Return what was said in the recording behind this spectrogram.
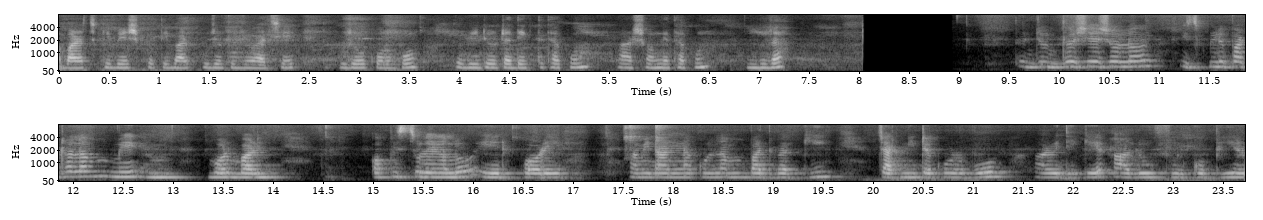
আবার আজকে বৃহস্পতিবার, পুজো টুজো আছে পুজো করব। তো ভিডিওটা দেখতে থাকুন আর সঙ্গে থাকুন বন্ধুরা। তো যুদ্ধ শেষ হলো, স্কুলে পাঠালাম মেয়ে বর বাড়ি, অফিস চলে গেল। এরপরে আমি রান্না করলাম বাদ বাকি চাটনিটা করব। আর ওইদিকে আলু, ফুলকপি আর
